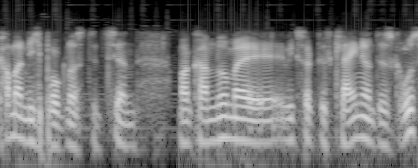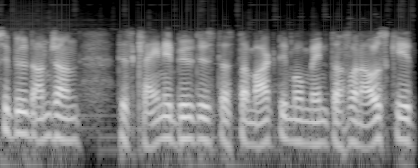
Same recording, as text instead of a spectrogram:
kann man nicht prognostizieren. Man kann nur mal, wie gesagt, das kleine und das große Bild anschauen. Das kleine Bild ist, dass der Markt im Moment davon ausgeht,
